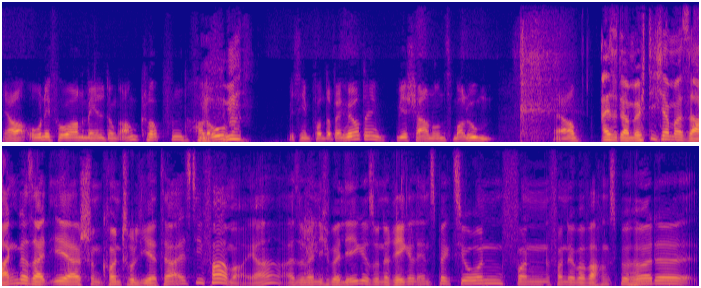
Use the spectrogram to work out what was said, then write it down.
Ja, ohne Voranmeldung anklopfen. Hallo, mhm. wir sind von der Behörde, wir schauen uns mal um. Ja. Also da möchte ich ja mal sagen, da seid ihr ja schon kontrollierter als die Pharma, ja? Also wenn ich überlege, so eine Regelinspektion von, von der Überwachungsbehörde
